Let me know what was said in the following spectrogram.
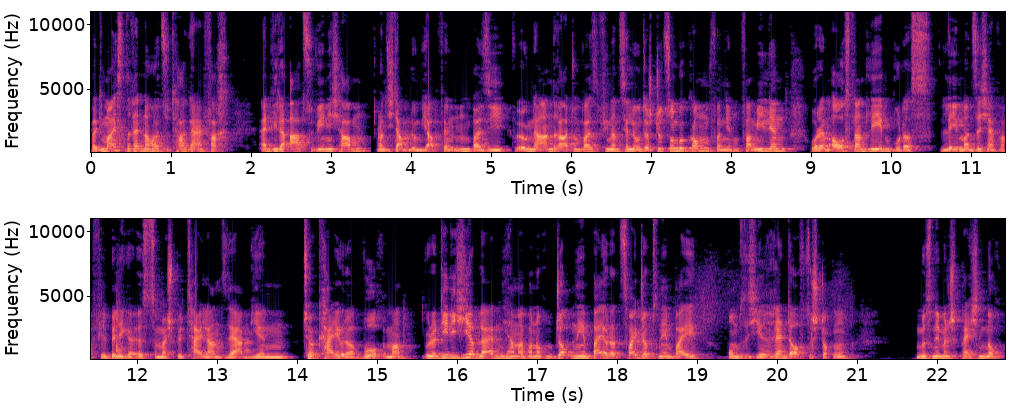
Weil die meisten Rentner heutzutage einfach entweder A zu wenig haben und sich damit irgendwie abfinden, weil sie für irgendeine andere Art und Weise finanzielle Unterstützung bekommen von ihren Familien oder im Ausland leben, wo das Leben an sich einfach viel billiger ist, zum Beispiel Thailand, Serbien, Türkei oder wo auch immer. Oder die, die hier bleiben, die haben einfach noch einen Job nebenbei oder zwei Jobs nebenbei, um sich ihre Rente aufzustocken, müssen dementsprechend noch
